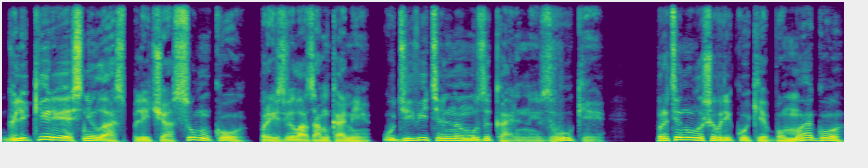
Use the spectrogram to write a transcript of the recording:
Гликерия сняла с плеча сумку, произвела замками удивительно музыкальные звуки, протянула Шеврикуке бумагу,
